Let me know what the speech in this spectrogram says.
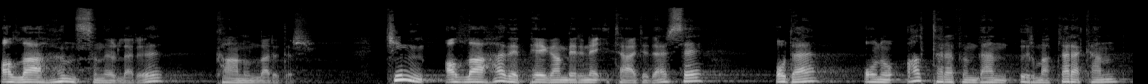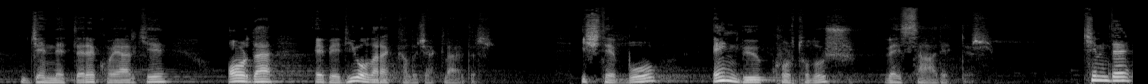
Allah'ın sınırları, kanunlarıdır. Kim Allah'a ve peygamberine itaat ederse, o da onu alt tarafından ırmaklar akan cennetlere koyar ki, orada ebedi olarak kalacaklardır. İşte bu en büyük kurtuluş ve saadettir. Kim de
